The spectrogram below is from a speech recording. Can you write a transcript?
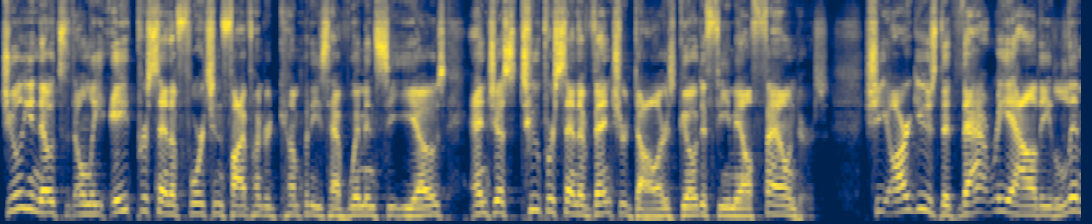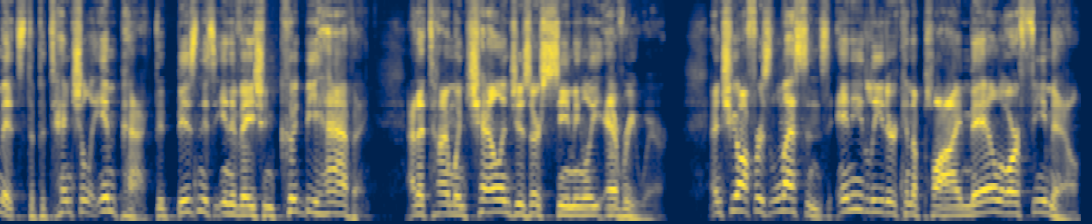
Julia notes that only 8% of Fortune 500 companies have women CEOs, and just 2% of venture dollars go to female founders. She argues that that reality limits the potential impact that business innovation could be having at a time when challenges are seemingly everywhere. And she offers lessons any leader can apply, male or female,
